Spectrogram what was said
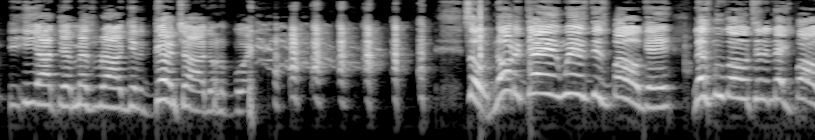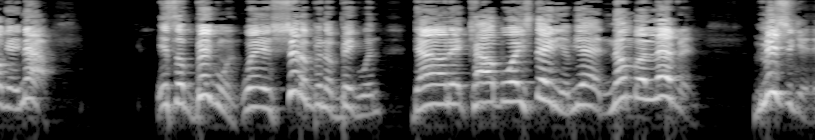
he out there messing around get a gun charge on the boy. so Notre Dame wins this ball game. Let's move on to the next ball game. Now, it's a big one where it should have been a big one down at Cowboy Stadium. Yeah, number 11, Michigan,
